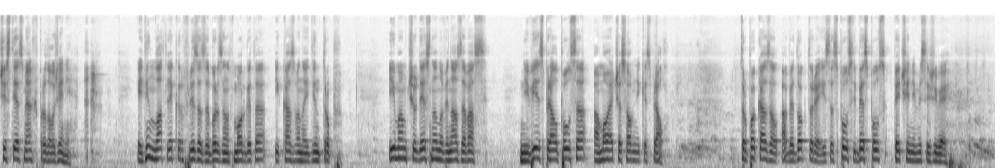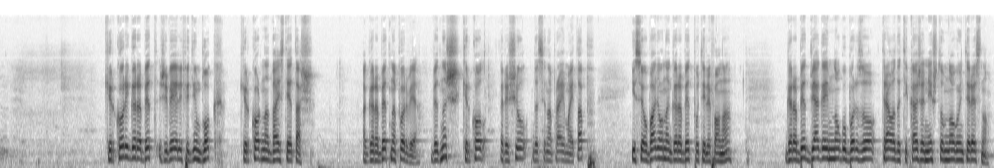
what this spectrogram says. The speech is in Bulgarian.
Чистия смях продължение. Един млад лекар влиза забързан в моргата и казва на един труп. Имам чудесна новина за вас. Не ви е спрял пулса, а моя часовник е спрял. Трупа казал, абе докторе, и с пулс и без пулс вече не ми се живее. Киркор и Гарабет живеели в един блок, Киркор на 20 етаж, а Гарабет на първия. Веднъж Киркор решил да си направи майтап и се обадил на Гарабет по телефона. Гарабет бяга и много бързо, трябва да ти кажа нещо много интересно.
